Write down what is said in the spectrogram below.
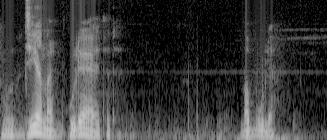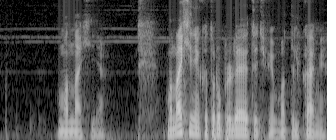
Где она гуляет, это? Бабуля. Монахиня. Монахиня, которая управляет этими мотыльками.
